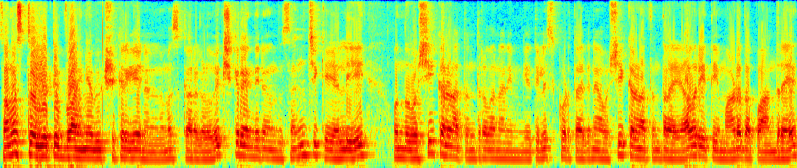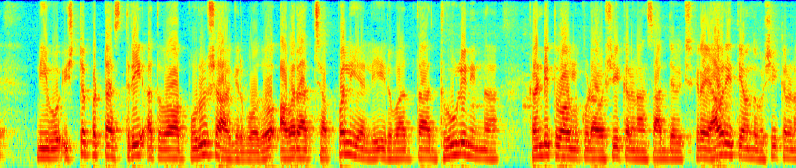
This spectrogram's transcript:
ಸಮಸ್ತ ಯೂಟ್ಯೂಬ್ ವಾಹಿನಿಯ ವೀಕ್ಷಕರಿಗೆ ನನ್ನ ನಮಸ್ಕಾರಗಳು. ವೀಕ್ಷಕರ ಎಂದಿನ ಒಂದು ಸಂಚಿಕೆಯಲ್ಲಿ ಒಂದು ವಶೀಕರಣ ತಂತ್ರವನ್ನು ನಿಮಗೆ ತಿಳಿಸ್ಕೊಡ್ತಾ ಇದ್ದೇನೆ. ಆ ವಶೀಕರಣ ತಂತ್ರ ಯಾವ ರೀತಿ ಮಾಡೋದಪ್ಪ ಅಂದರೆ, ನೀವು ಇಷ್ಟಪಟ್ಟ ಸ್ತ್ರೀ ಅಥವಾ ಪುರುಷ ಆಗಿರ್ಬೋದು, ಅವರ ಚಪ್ಪಲಿಯಲ್ಲಿ ಇರುವಂಥ ಧೂಳಿನಿಂದ ಖಂಡಿತವಾಗ್ಲೂ ಕೂಡ ವಶೀಕರಣ ಸಾಧ್ಯ ವೀಕ್ಷಕರೇ. ಯಾವ ರೀತಿಯ ಒಂದು ವಶೀಕರಣ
